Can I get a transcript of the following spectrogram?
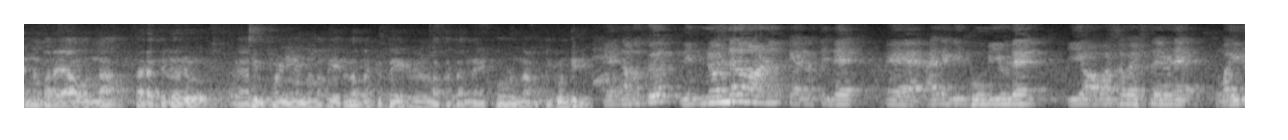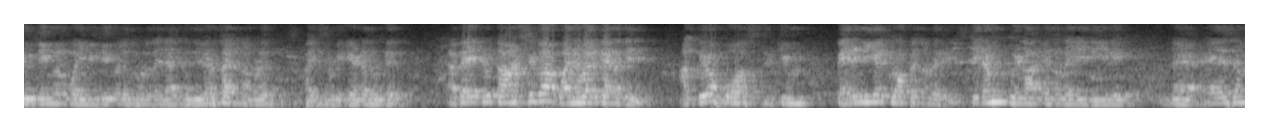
എന്ന് പറയാവുന്ന തരത്തിലൊരു സിംഫണി എന്നുള്ള പേരിലോ മറ്റു പേരുകളിലൊക്കെ തന്നെ ഇപ്പോഴും നടത്തിക്കൊണ്ടിരിക്കും. നമുക്ക് നിമ്നോന്നതമാണ് കേരളത്തിന്റെ അല്ലെങ്കിൽ ഭൂമിയുടെ ഈ ആവാസ വ്യവസ്ഥയുടെ വൈരുദ്ധ്യങ്ങളും വൈവിധ്യങ്ങളും എന്നുള്ളത് അതിനെ നിലനിർത്താൻ നമ്മൾ പരിശ്രമിക്കേണ്ടതുണ്ട്. അപ്പൊ ഏറ്റവും കാർഷിക വനവൽക്കരണത്തിന് അഗ്രോ ഫോറസ്ട്രിക്കും പെരനിയൽ ക്രോപ്പ് എന്നുള്ള രീതി സ്ഥിരം വിള എന്നുള്ള രീതിയിൽ ഏകദേശം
